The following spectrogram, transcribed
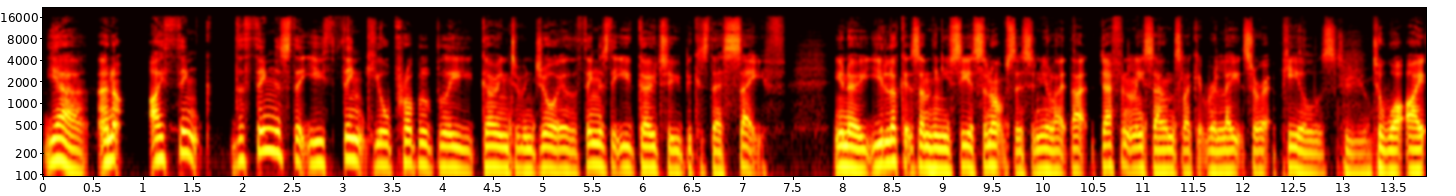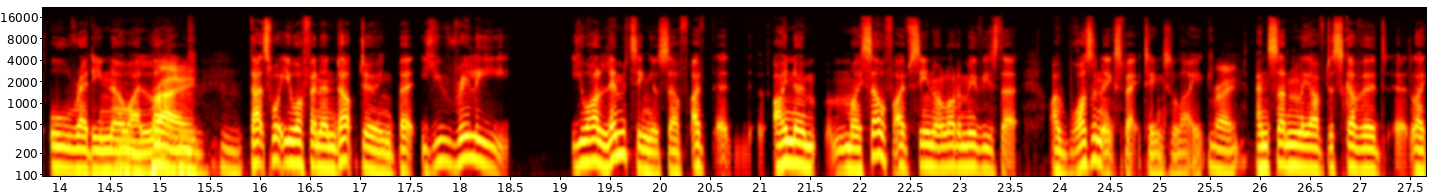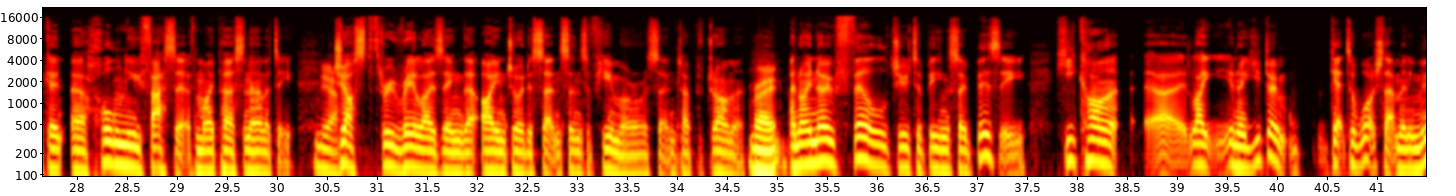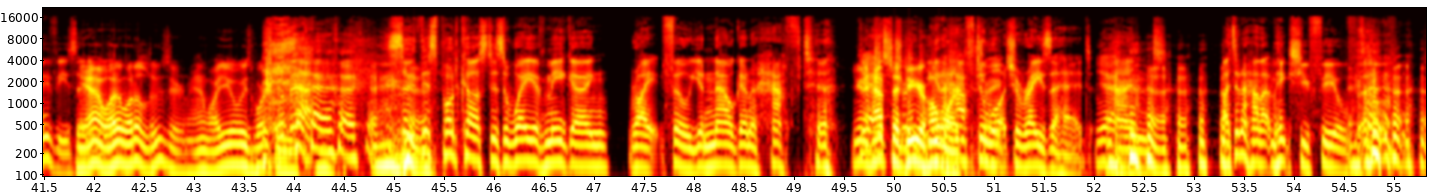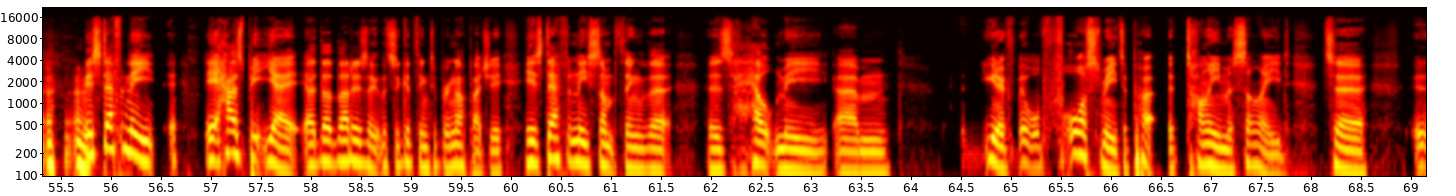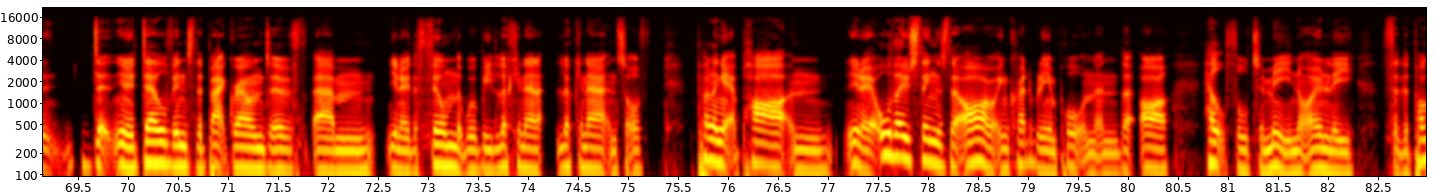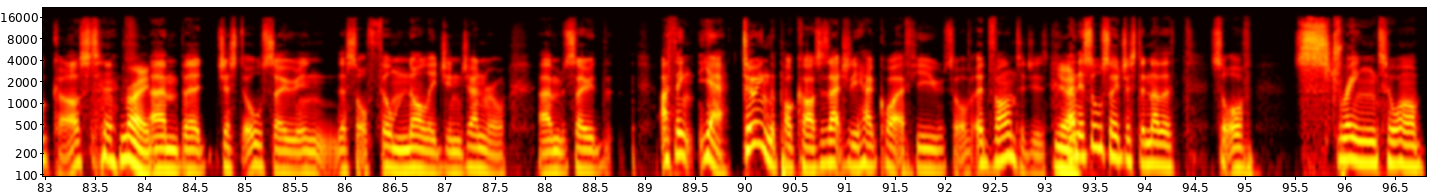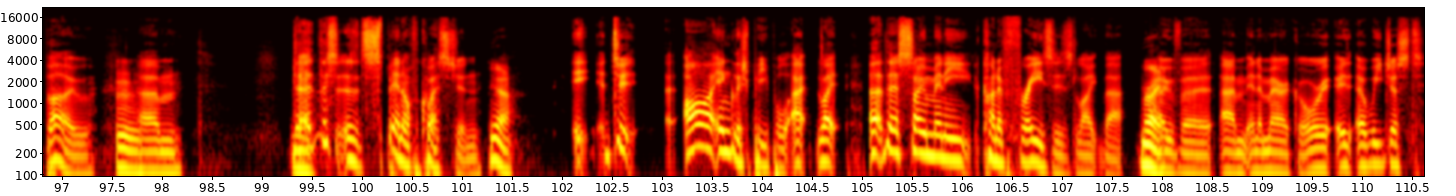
Yeah, and I think the things that you think you're probably going to enjoy are the things that you go to because they're safe. You know, you look at something, you see a synopsis, and you're like, that definitely sounds like it relates or it appeals To you, to what I already know mm. I like. right? Mm. That's what you often end up doing, but you really you are limiting yourself. I've uh, I know myself. I've seen a lot of movies that I wasn't expecting to like, Right. and suddenly I've discovered uh, like a, a whole new facet of my personality Yeah. just through realizing that I enjoyed a certain sense of humor or a certain type of drama. right. And I know Phil, due to being so busy, he can't. Uh, like you know, you don't get to watch that many movies. Yeah. What what a loser, man. Why are you always working? so this podcast is a way of me going right, Phil. You're now going to have to. You're gonna Yeah, have to true. do your homework. You're going to have to True. watch Eraserhead. Yeah. And I don't know how that makes you feel. Phil. it's definitely it has been yeah uh, that, that is a, that's a good thing to bring up actually it's definitely something that has helped me um you know it will force me to put a time aside to uh, de- you know delve into the background of um you know the film that we'll be looking at looking at and sort of pulling it apart and you know all those things that are incredibly important and that are helpful to me not only for the podcast Right. um, but just also in the sort of film knowledge in general. Um, so th- I think, yeah, doing the podcast has actually had quite a few sort of advantages, Yeah. and it's also just another sort of string to our bow. Hmm. Um, th- This is a spin-off question. yeah. It, do, are English people at, like? Uh, there's so many kind of phrases like that Right. over um, in America, or are we just?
